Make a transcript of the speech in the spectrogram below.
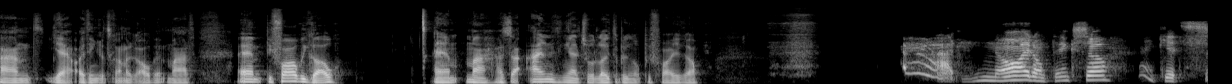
and yeah, I think it's gonna go a bit mad. Um before we go, um Matt, has there anything else you would like to bring up before you go? Ah, no, I don't think so. I think it's.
